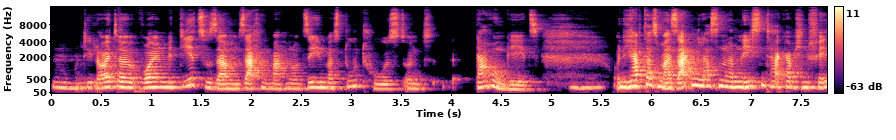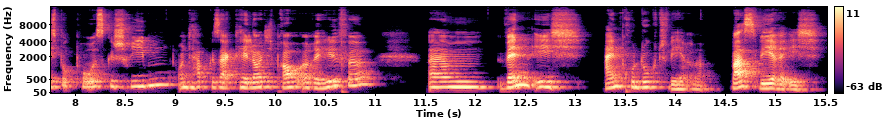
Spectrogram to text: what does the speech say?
Mhm. Und die Leute wollen mit dir zusammen Sachen machen und sehen, was du tust. Und Darum geht's. Mhm. Und ich habe das mal sacken lassen und am nächsten Tag habe ich einen Facebook-Post geschrieben und habe gesagt, hey Leute, ich brauche eure Hilfe. Ähm, wenn ich ein Produkt wäre, was wäre ich?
